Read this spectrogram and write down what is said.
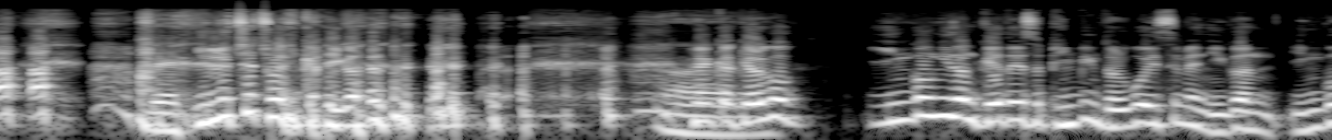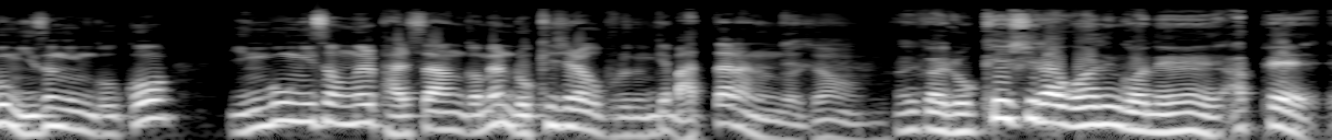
네. 인류 최초니까 이건. 아, 그러니까 결국 인공위성 궤도에서 빙빙 돌고 있으면 이건 인공위성인 거고 인공위성을 발사한 거면 로켓이라고 부르는 게 맞다라는 거죠. 그러니까 로켓이라고 하는 거는 앞에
